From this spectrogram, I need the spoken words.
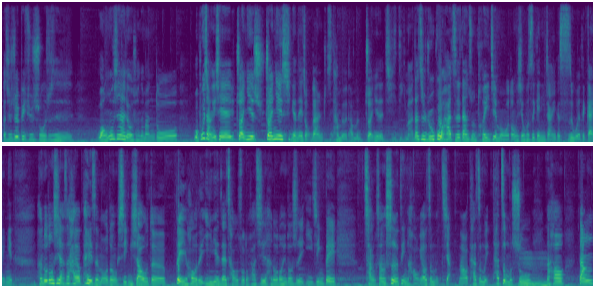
而且就必须说，就是网络现在流传的蛮多。我不讲一些专业专业性的那种，当然就是他们有他们专业的基底嘛。但是如果他只是单纯推荐某个东西，或是跟你讲一个思维的概念，很多东西假设还要配着某种行销的背后的意念在操作的话，其实很多东西都是已经被厂商设定好要这么讲，然后他这么他这么说，嗯然后当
